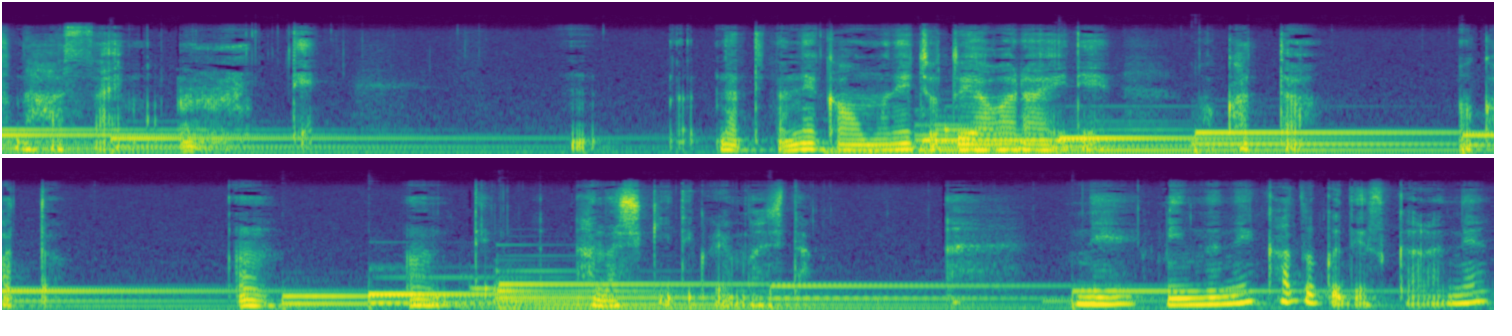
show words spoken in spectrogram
その8歳もうんってなってたね。顔もねちょっと和らいで「分かった分かった。うんうん」って話聞いてくれました。ねみんなね家族ですからね。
